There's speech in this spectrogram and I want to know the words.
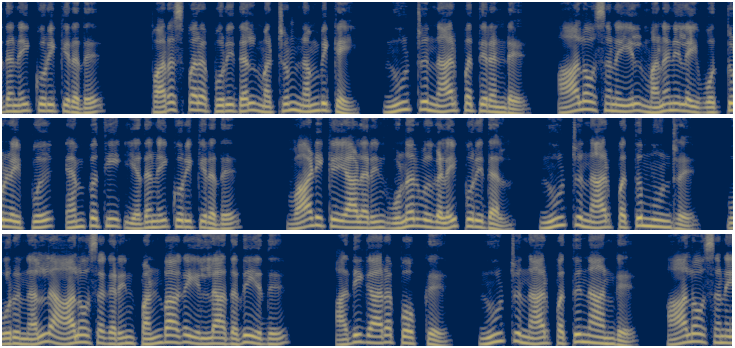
எதனை குறிக்கிறது? பரஸ்பர புரிதல் மற்றும் நம்பிக்கை. நூற்று நாற்பத்திரண்டு ஆலோசனையில் மனநிலை ஒத்துழைப்பு எம்பதி எதனை குறிக்கிறது? வாடிக்கையாளரின் உணர்வுகளை புரிதல். நூற்று நாற்பத்து மூன்று ஒரு நல்ல ஆலோசகரின் பண்பாக இல்லாதது எது? அதிகார போக்கு. நூற்று நாற்பத்து நான்கு ஆலோசனை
